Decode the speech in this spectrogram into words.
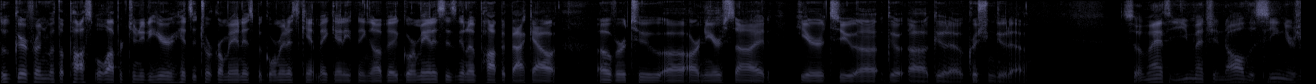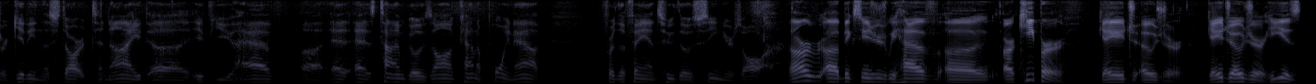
Luke Griffin with a possible opportunity here hits it to Gormanis, but Gormanis can't make anything of it. Gormanis is going to pop it back out over to uh, our near side here to uh, uh, Gudo, Christian Gudo. So, Matthew, you mentioned all the seniors are getting the start tonight. Uh, if you have, uh, a, as time goes on, kind of point out for the fans who those seniors are. Our uh, big seniors, we have uh, our keeper, Gage Ozier. Gage Ozier, he is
